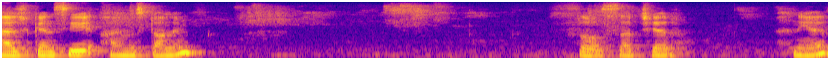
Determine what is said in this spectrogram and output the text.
As you can see I'm installing. So search here. Any app?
